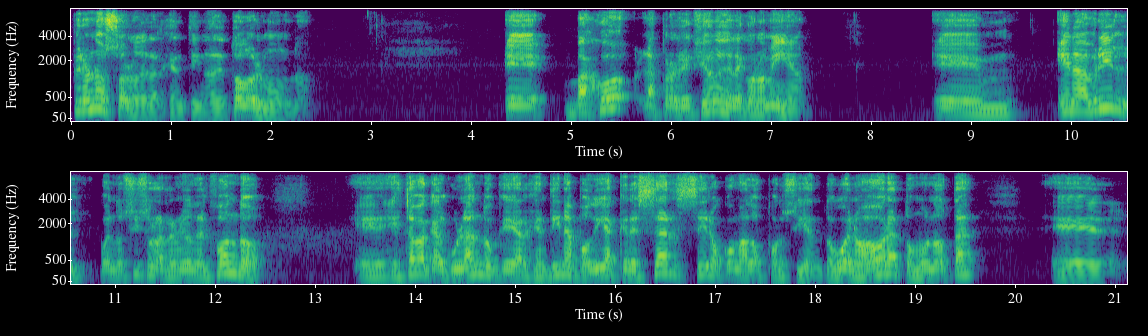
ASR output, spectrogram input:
pero no solo de la Argentina, de todo el mundo. Eh, bajó las proyecciones de la economía. Em, En abril, cuando se hizo la reunión del fondo, eh, estaba calculando que Argentina podía crecer 0,2%. Bueno, ahora tomó nota, eh,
